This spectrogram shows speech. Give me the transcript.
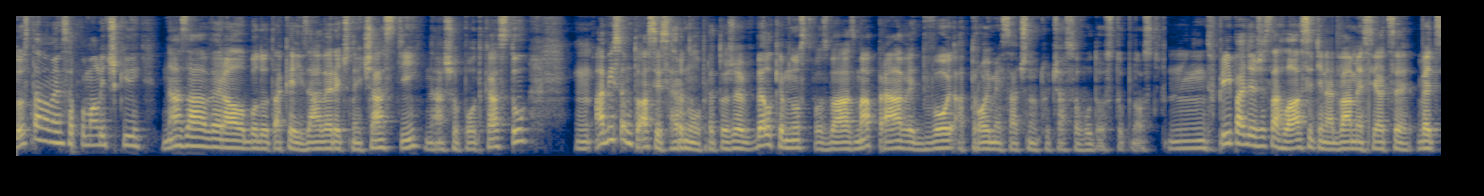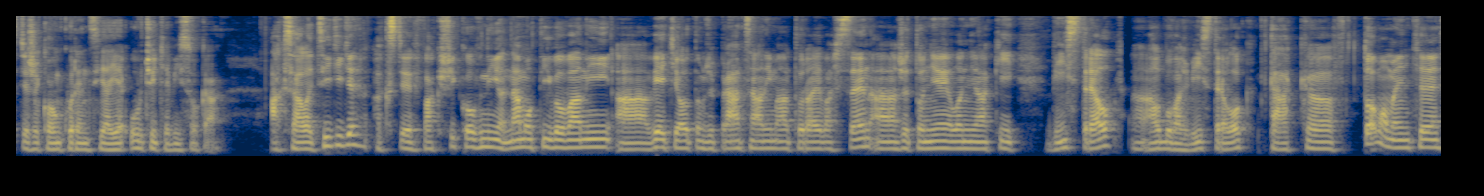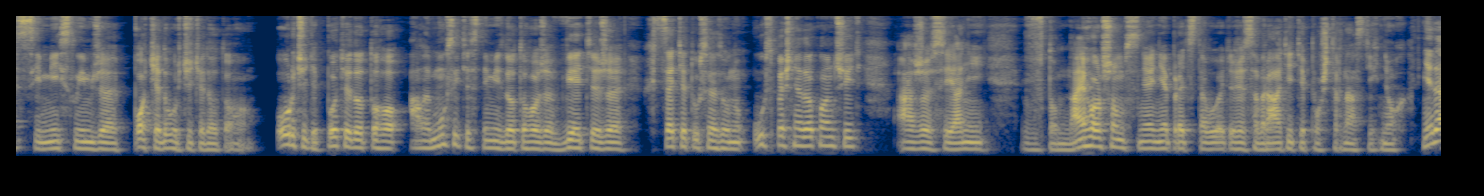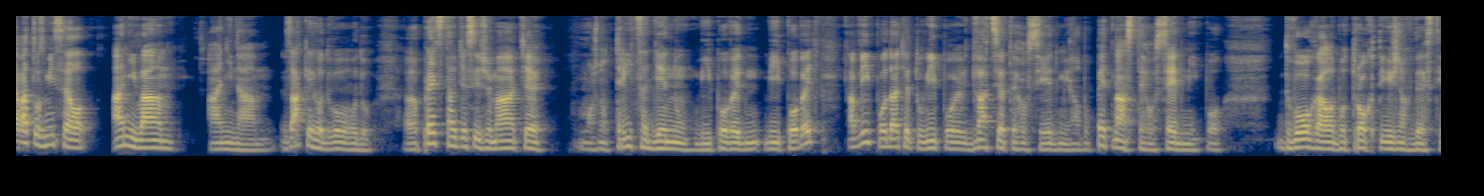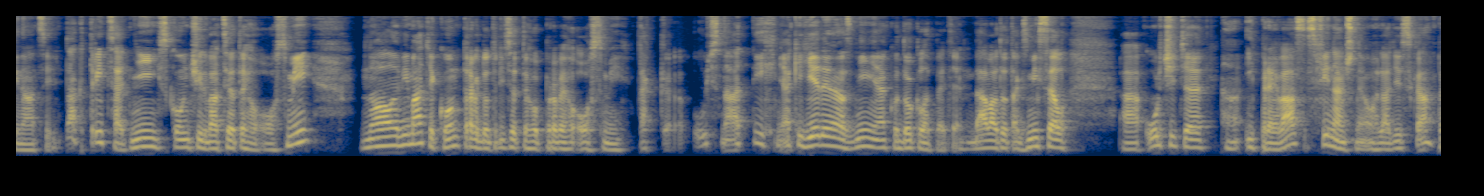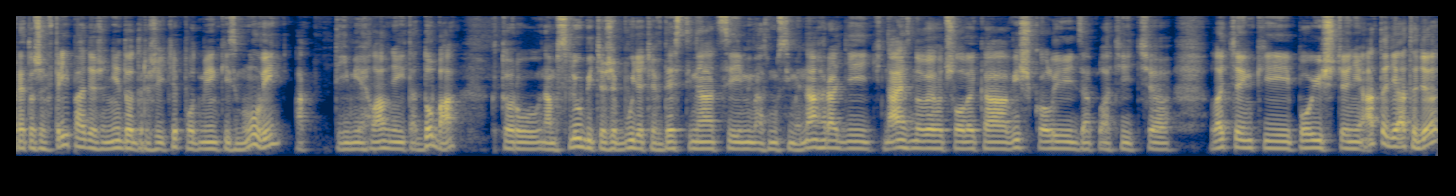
Dostávame sa pomaličky na záver alebo do takej záverečnej časti nášho podcastu. Hm, aby som to asi zhrnul, pretože veľké množstvo z vás má práve dvoj- a trojmesačnú tú časovú dostupnosť. Hm, v prípade, že sa hlásite na dva mesiace, vedzte, že konkurencia je určite vysoká. Ak sa ale cítite, ak ste fakt šikovní a namotivovaní a viete o tom, že práca animátora je váš sen a že to nie je len nejaký výstrel alebo váš výstrelok, tak e, v tom momente si myslím, že poďte určite do toho. Určite poďte do toho, ale musíte s tým ísť do toho, že viete, že chcete tú sezónu úspešne dokončiť a že si ani v tom najhoršom sne nepredstavujete, že sa vrátite po 14 dňoch. Nedáva to zmysel ani vám, ani nám. Z akého dôvodu? E, predstavte si, že máte možno 30-dennú výpoveď, výpoveď a vy podáte tú výpoveď 27. alebo 15.7. po dvoch alebo troch týždňoch v destinácii. Tak 30 dní skončí 28. No ale vy máte kontrakt do 31.8. Tak e, už snáď tých nejakých 11 dní nejako doklepete. Dáva to tak zmysel. A určite i pre vás z finančného hľadiska, pretože v prípade, že nedodržíte podmienky zmluvy a tým je hlavne i tá doba, ktorú nám slúbite, že budete v destinácii, my vás musíme nahradiť, nájsť nového človeka, vyškoliť, zaplatiť e, letenky, poistenie a teda a teda.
